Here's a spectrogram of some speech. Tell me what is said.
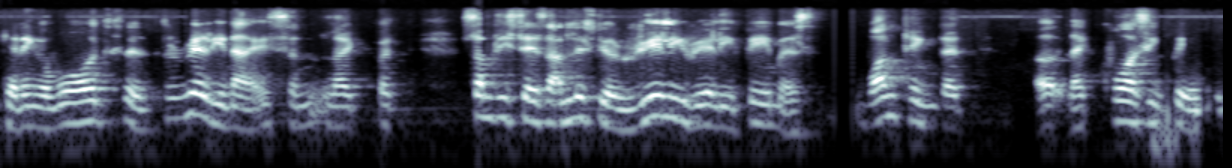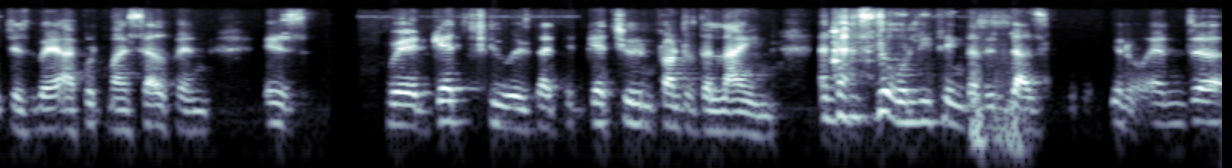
getting awards is really nice, and like, but somebody says unless you're really, really famous, one thing that uh, like quasi fame, which is where I put myself in, is where it gets you is that it gets you in front of the line, and that's the only thing that it does you know, and uh,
